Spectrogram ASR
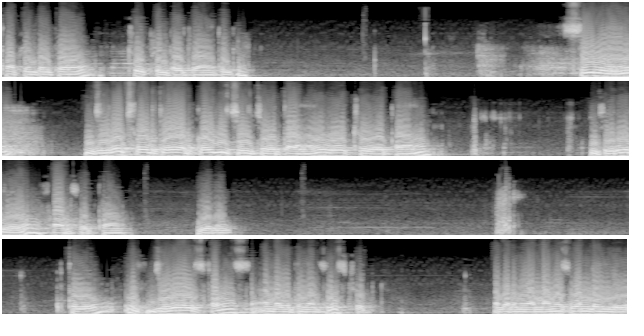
क्या प्रिंट हो गया है? ट्रू प्रिंट हो गया है, ठीक है? सी में ज़ीरो छोड़ के और कोई भी चीज़ जो होता है, वो ट्रू होता है। ज़ीरो जो है फॉल्स होता है। ये zero is false and everything else is true अगर हम यहाँ माइनस वन देंगे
